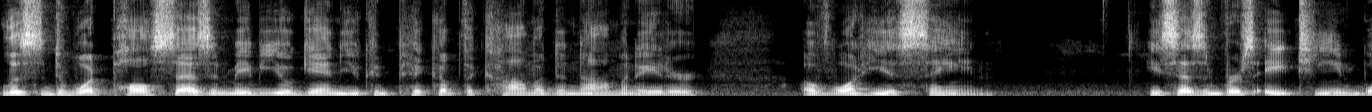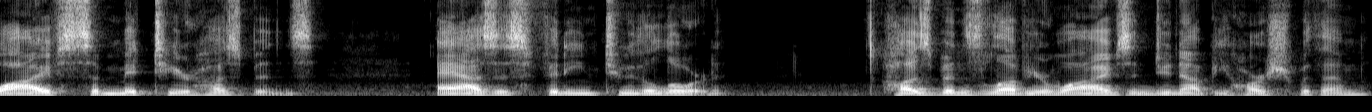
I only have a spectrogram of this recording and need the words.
listen to what Paul says, and maybe you again you can pick up the common denominator of what he is saying. He says in verse 18, Wives, submit to your husbands, as is fitting to the Lord. Husbands, love your wives and do not be harsh with them.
